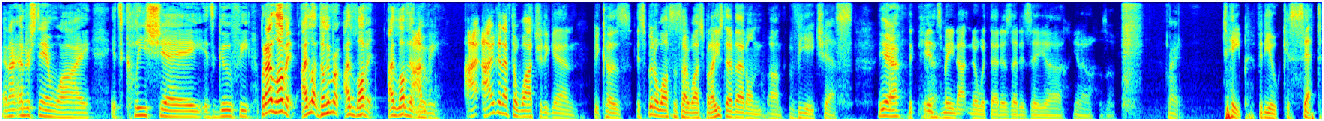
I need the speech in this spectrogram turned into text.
and I understand why. It's cliche, it's goofy, but I love it. I love. Don't get me wrong, I love it. I love that I'm- movie. I, I'm gonna have to watch it again because it's been a while since I watched. But I used to have that on um, VHS. Yeah, The kids may not know what that is. That is a uh, you know a right. tape, video cassette.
